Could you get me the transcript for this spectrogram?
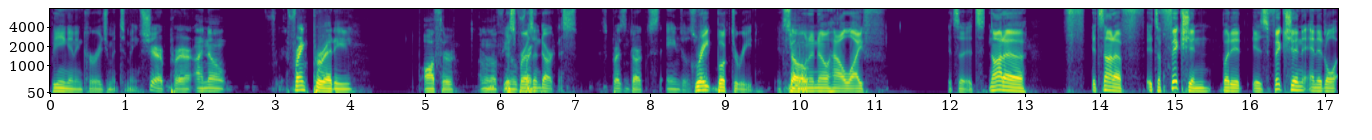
being an encouragement to me. Share a prayer. I know Frank Peretti, author. I don't know if you This know present darkness. Frank, His Present Darkness Angels. Great book to read if So- you want to know how life. It's a. It's not a, It's not a. It's a fiction, but it is fiction, and it'll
